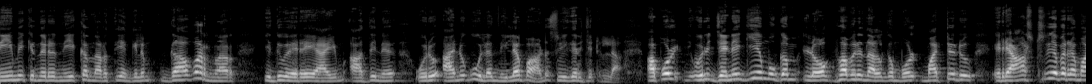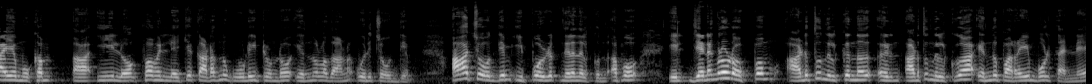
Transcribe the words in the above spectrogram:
നിയമിക്കുന്നൊരു നീക്കം നടത്തിയെങ്കിലും ഗവർണർ ഇതുവരെയായും അതിന് ഒരു അനുകൂല നിലപാട് സ്വീകരിച്ചിട്ടില്ല. അപ്പോൾ ഒരു ജനകീയ മുഖം ലോക്ഭവന് നൽകുമ്പോൾ മറ്റൊരു രാഷ്ട്രീയപരമായ മുഖം ഈ ലോക്ഭവനിലേക്ക് കടന്നുകൂടിയിട്ടുണ്ടോ എന്നുള്ളതാണ് ഒരു ചോദ്യം. ആ ചോദ്യം ഇപ്പോഴും നിലനിൽക്കുന്നു. അപ്പോൾ ജനങ്ങളോടൊപ്പം അടുത്തു നിൽക്കുന്ന അടുത്തു നിൽക്കുക എന്ന് പറയുമ്പോൾ തന്നെ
